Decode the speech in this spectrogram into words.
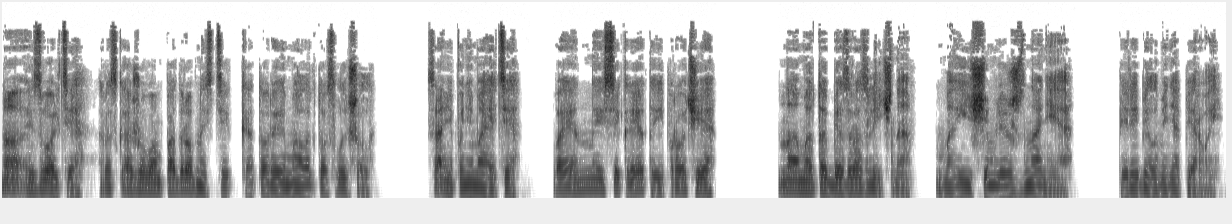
Но извольте, расскажу вам подробности, которые мало кто слышал. Сами понимаете, военные секреты и прочее. Нам это безразлично. Мы ищем лишь знания, перебил меня первый.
